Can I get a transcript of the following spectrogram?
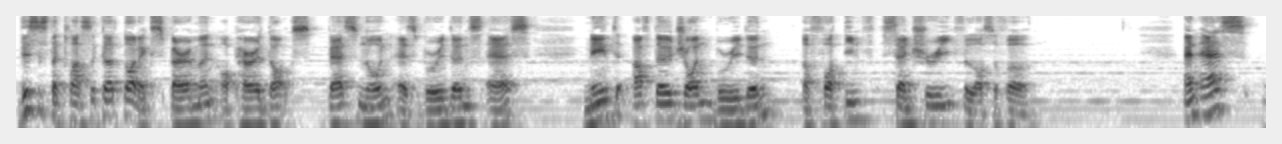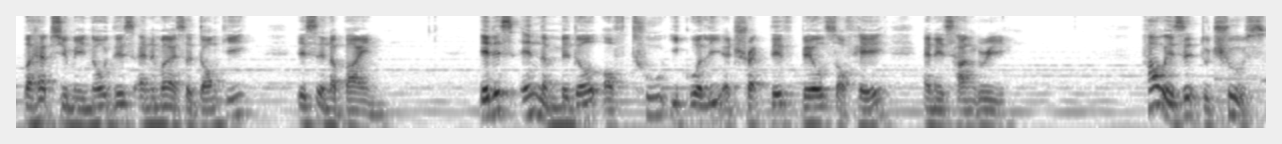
This is the classical thought experiment or paradox best known as Buridan's Ass named after John Buridan, a 14th century philosopher. An ass, perhaps you may know this animal as a donkey, is in a bind. It is in the middle of two equally attractive bales of hay and is hungry. How is it to choose?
